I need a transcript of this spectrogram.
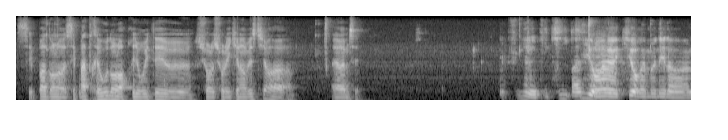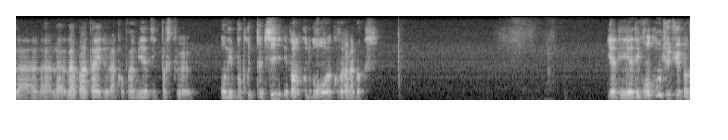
c'est pas, dans la- c'est pas très haut dans leur priorité euh, sur, sur lesquels investir à, à RMC. Et puis, et puis qui, aurait, qui aurait mené la, la, la, la, la bataille de la campagne médiatique? Parce que on est beaucoup de petits et pas beaucoup de gros à couvrir la boxe. Il y, a des, il y a des gros comptes YouTube, hein,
